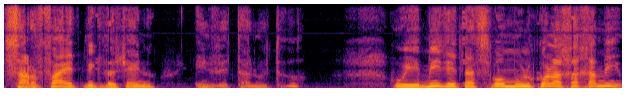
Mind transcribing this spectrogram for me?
שרפה את מקדשנו. ענוותנותו. הוא העמיד את עצמו מול כל החכמים.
